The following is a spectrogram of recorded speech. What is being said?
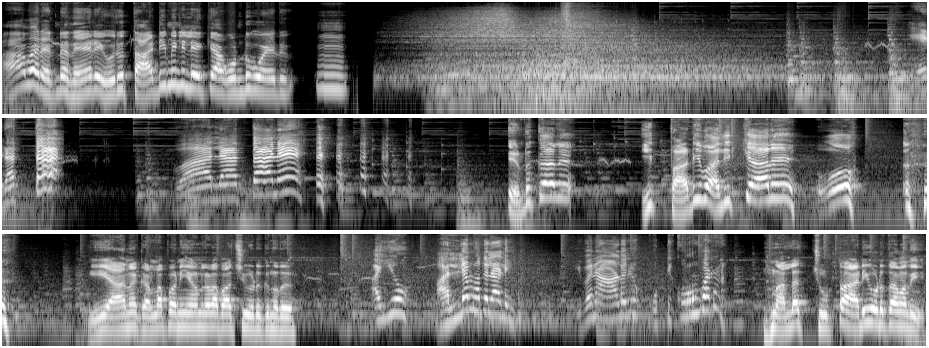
അവരെന്റെ നേരെ ഒരു തടിമില്ലിലേക്കാ കൊണ്ടുപോയത്. എടുക്കാനെ? ഈ തടി വലിക്കാനെ? ഓ. ഈ ആന കള്ളപ്പണിയാണല്ലോ പാച്ചു എടുക്കുന്നത്. അയ്യോ അല്ല മുതലാളി. ഇവൻ ആളൊരു കുട്ടിക്കുറുമ്പനാ നല്ല ചുട്ട അടി കൊടുത്താ മതി.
